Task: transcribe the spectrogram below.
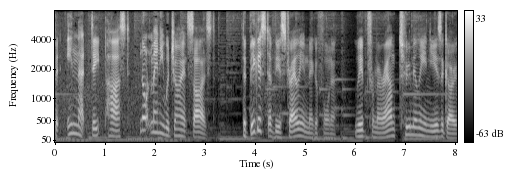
But in that deep past, not many were giant sized. The biggest of the Australian megafauna lived from around 2 million years ago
